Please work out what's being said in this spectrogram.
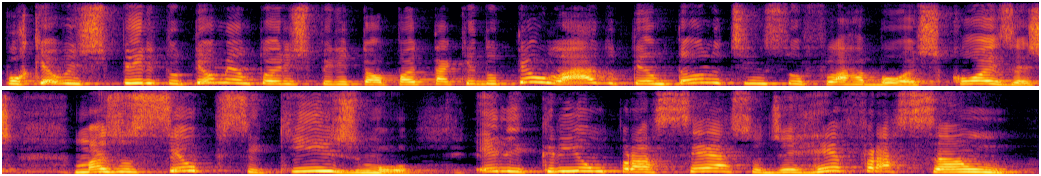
porque o espírito, o teu mentor espiritual pode estar aqui do teu lado tentando te insuflar boas coisas, mas o seu psiquismo, ele cria um processo de refração.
